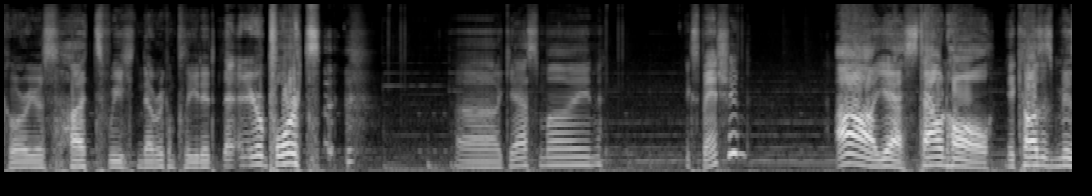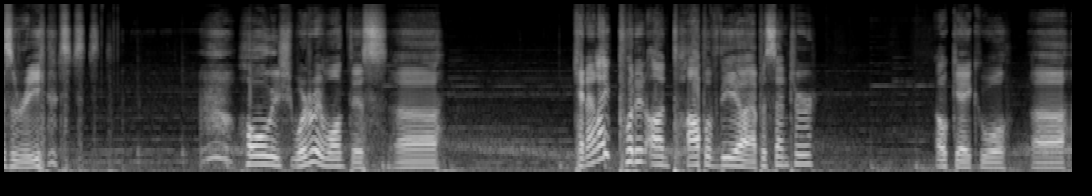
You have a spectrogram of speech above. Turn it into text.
Courier's hut, we never completed. The airport! uh, gas mine. Expansion? Ah, yes, town hall. It causes misery. Holy sh- where do I want this? Uh, can I like put it on top of the uh, epicenter? Okay, cool. Uh,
